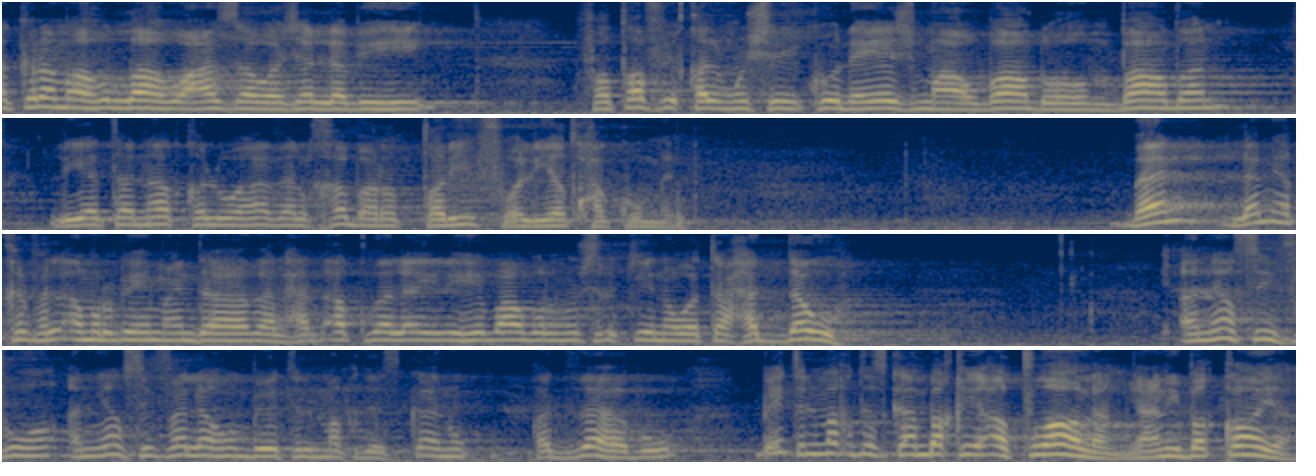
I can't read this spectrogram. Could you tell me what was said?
أكرمه الله عز وجل به فطفق المشركون يجمع بعضهم بعضا ليتناقلوا هذا الخبر الطريف وليضحكوا منه. بل لم يقف الأمر بهم عند هذا الحد أقبل إليه بعض المشركين وتحدوه أن يصفوا أن يصف لهم بيت المقدس. كانوا قد ذهبوا. بيت المقدس كان بقي أطلالا يعني بقايا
